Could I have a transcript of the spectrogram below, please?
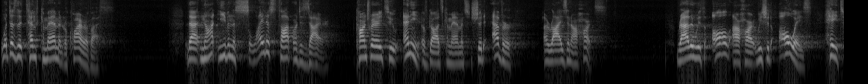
What does the 10th commandment require of us? That not even the slightest thought or desire contrary to any of God's commandments, should ever arise in our hearts. Rather, with all our heart, we should always hate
